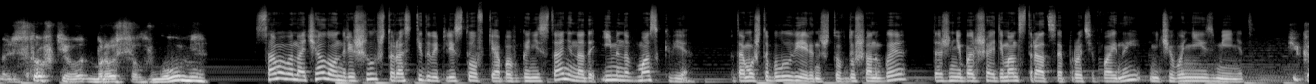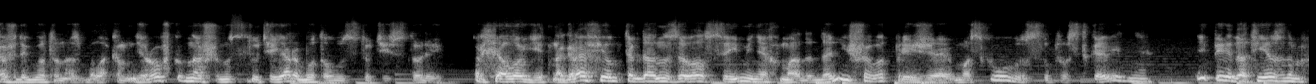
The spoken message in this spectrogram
листовки вот бросил в ГУМе. С самого начала он решил, что раскидывать листовки об Афганистане надо именно в Москве, потому что был уверен, что в Душанбе даже небольшая демонстрация против войны ничего не изменит. И каждый год у нас была командировка в нашем институте. Я работал в институте истории археологии этнографии, он тогда назывался, имени Ахмада Даниша. Вот приезжаю в Москву, в институт востоковедения, и перед отъездом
